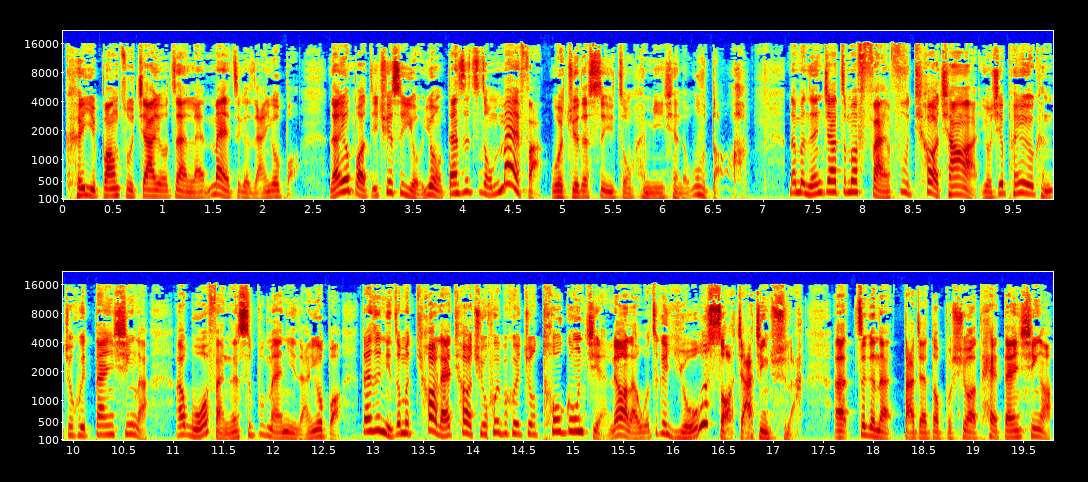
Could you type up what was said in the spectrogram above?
可以帮助加油站来卖这个燃油宝。燃油宝的确是有用，但是这种卖法我觉得是一种很明显的误导啊。那么人家这么反复跳枪啊，有些朋友有可能就会担心了啊，我反正是不买你燃油宝，但是你这么跳来跳去，会不会就偷工减料了？我这个油少加进去了，呃，这个呢，大家倒不需要太担心啊。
